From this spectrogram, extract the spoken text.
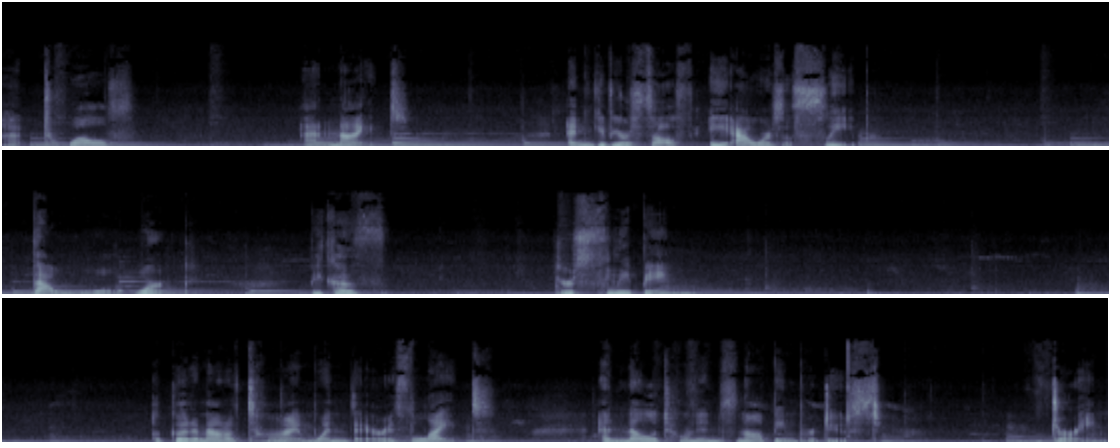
at 12 at night and give yourself eight hours of sleep, that will work because you're sleeping a good amount of time when there is light and melatonin is not being produced during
